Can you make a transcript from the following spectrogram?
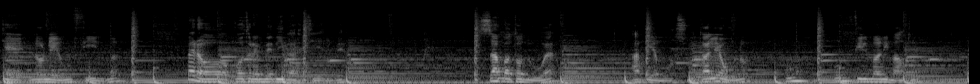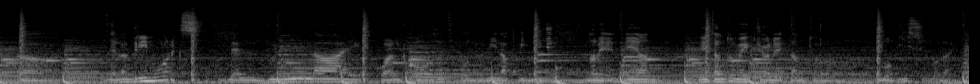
che non è un film, però potrebbe divertirvi. Sabato 2 abbiamo su Italia 1 un, un film animato uh, della DreamWorks del 2000 e qualcosa, tipo 2015. Non è né, né tanto vecchio né tanto nuovissimo, dai.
